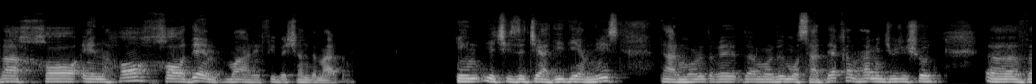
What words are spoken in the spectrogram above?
و خائن ها خادم معرفی بشن به مردم. این یه چیز جدیدی هم نیست. در مورد در مورد مصدق هم همینجوری شد و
